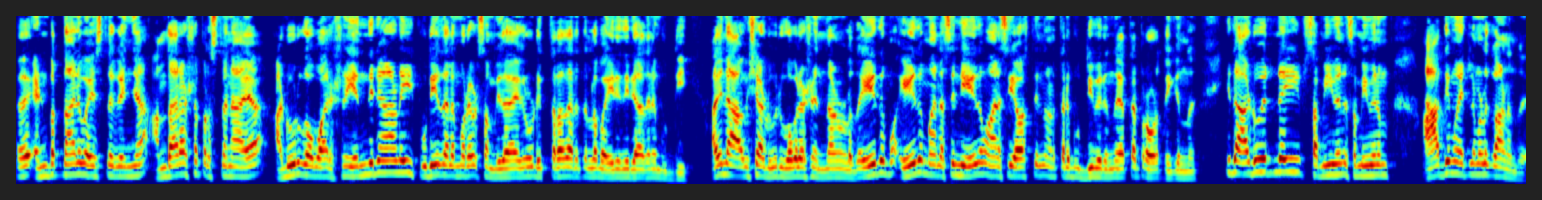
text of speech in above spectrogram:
എൺപത്തിനാല് വയസ്സ് തികഞ്ഞ അന്താരാഷ്ട്ര പ്രസ്ഥനായ അടൂർ ഗോപാലകൃഷ്ണൻ എന്തിനാണ് ഈ പുതിയ തലമുറയുടെ സംവിധായകരോട് ഇത്ര തരത്തിലുള്ള വൈദ്യുതിരാധന ബുദ്ധി? അതിന്റെ ആവശ്യം അടൂർ ഗോപാലകൃഷ്ണൻ എന്താണുള്ളത്? ഏത് ഏത് മനസ്സിന്റെ ഏത് മാനസികാവസ്ഥയിൽ നിന്നാണ് അത്ര ബുദ്ധി വരുന്നത് എത്ര പ്രവർത്തിക്കുന്നത്? ഇത് അടൂരിന്റെ ഈ സമീപന സമീപനം ആദ്യമായിട്ട് നമ്മൾ കാണുന്നത്.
